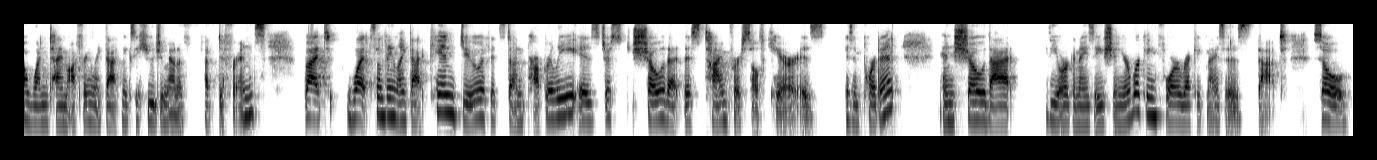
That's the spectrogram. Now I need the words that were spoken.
a one time offering like that makes a huge amount of, of difference. But what something like that can do, if it's done properly, is just show that this time for self care is, is important and show that the organization you're working for recognizes that. So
